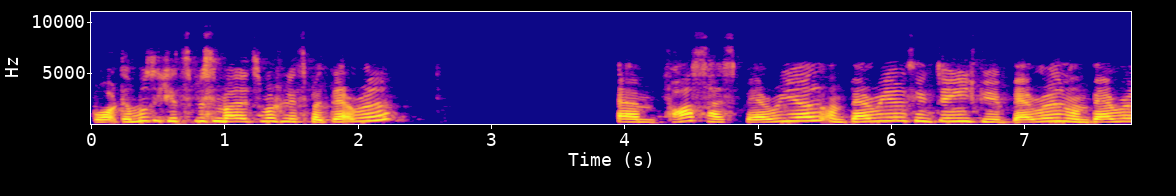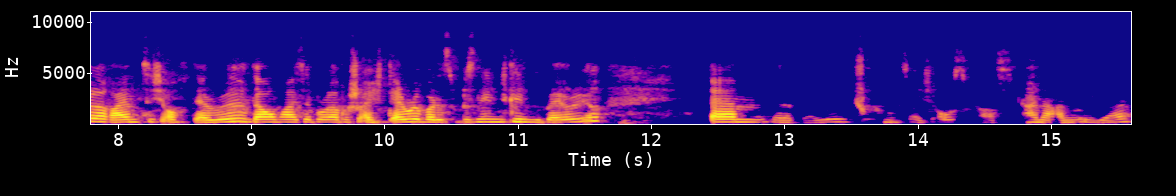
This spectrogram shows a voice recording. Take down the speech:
Boah, da muss ich jetzt wissen, weil zum Beispiel jetzt bei Daryl ähm, Fass heißt Burial und Burial klingt irgendwie wie Barrel und Barrel reimt sich auf Daryl. Darum heißt der Brawler wahrscheinlich Daryl, weil das ein bisschen ähnlich klingt wie Burial. Ähm, oder Barrel, ich spreche es eigentlich aus, Fass. Keine Ahnung, ja.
